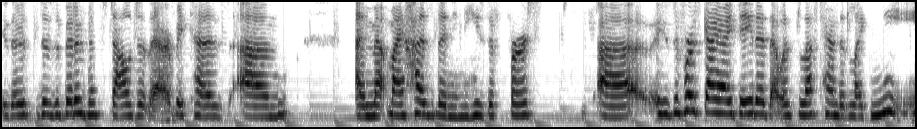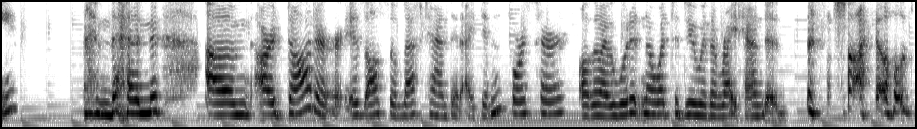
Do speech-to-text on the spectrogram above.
there, there's a bit of nostalgia there because um, I met my husband and he's the first uh, he's the first guy I dated that was left-handed like me. And then um, our daughter is also left-handed. I didn't force her, although I wouldn't know what to do with a right-handed child.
